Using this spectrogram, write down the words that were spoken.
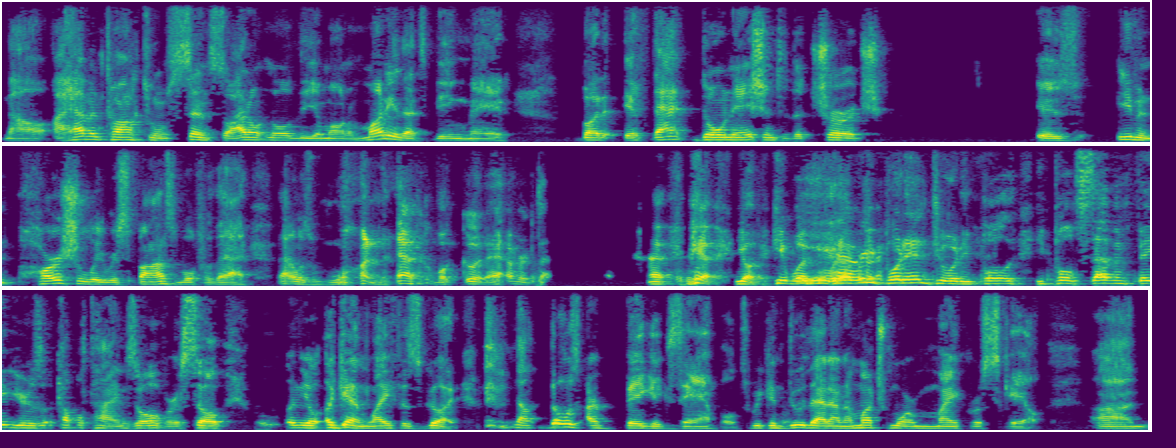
Now, I haven't talked to him since, so I don't know the amount of money that's being made. But if that donation to the church is even partially responsible for that, that was one heck of a good advertising. yeah, you know, he was yeah, whatever right. he put into it, he pulled he pulled seven figures a couple times over. So, you know, again, life is good. Now, those are big examples. We can do that on a much more micro scale. Um,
